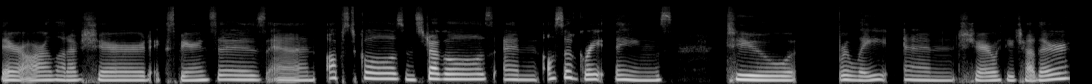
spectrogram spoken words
there are a lot of shared experiences and obstacles and struggles and also great things to relate and share with each other.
